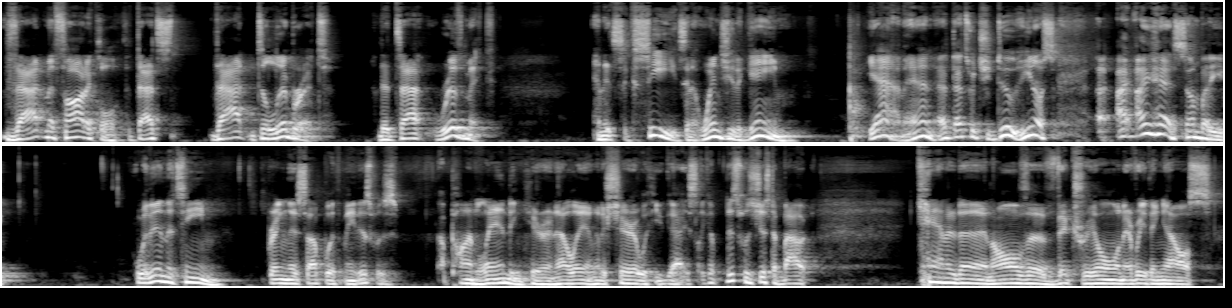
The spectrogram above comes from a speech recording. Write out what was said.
that methodical, that that's that deliberate, that's that rhythmic, and it succeeds and it wins you the game. Yeah, man, that, that's what you do. You know, I, I had somebody within the team bring this up with me. This was upon landing here in LA. I'm going to share it with you guys. Like this was just about Canada and all the vitriol and everything else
